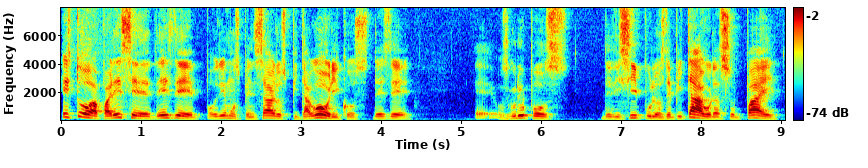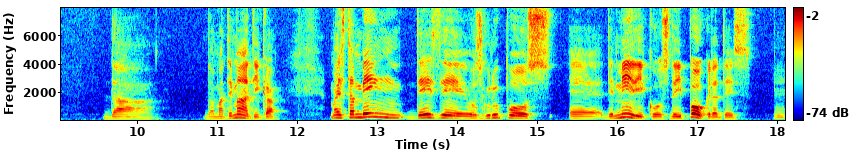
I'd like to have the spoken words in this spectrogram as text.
Esto aparece desde, podríamos pensar, los pitagóricos, desde eh, los grupos de discípulos de Pitágoras, o pai da, da matemática, mas também desde os grupos eh, de médicos de Hipócrates. Eh.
